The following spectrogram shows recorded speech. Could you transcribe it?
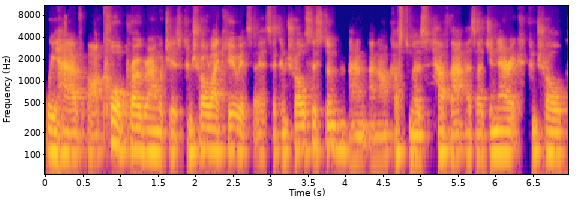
We have our core program, which is Control IQ. It's a, it's a control system, and, and our customers have that as a generic control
